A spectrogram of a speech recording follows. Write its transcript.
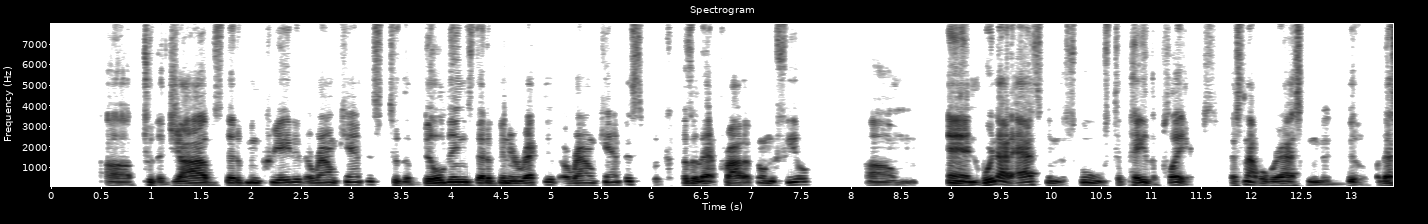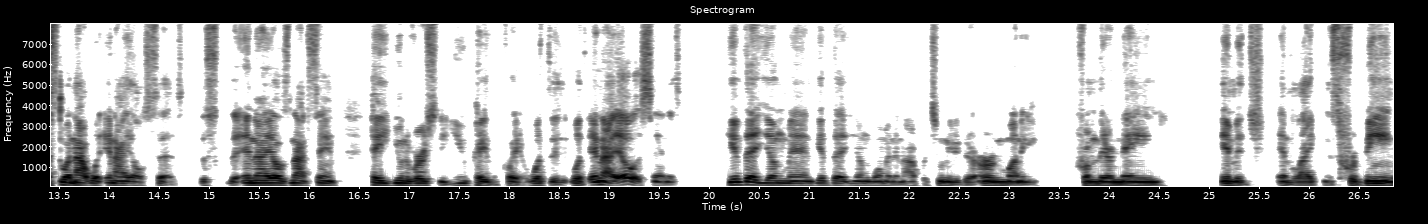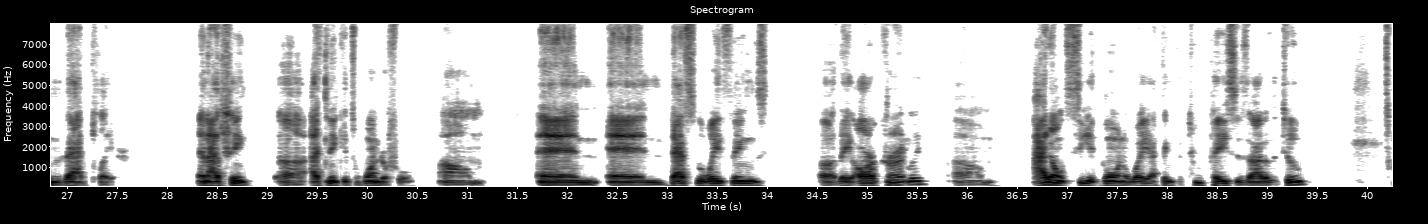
uh, to the jobs that have been created around campus, to the buildings that have been erected around campus because of that product on the field. Um, and we're not asking the schools to pay the players. That's not what we're asking them to do. That's not what NIL says. The, the NIL is not saying, "Hey, university, you pay the player." What the what NIL is saying is, give that young man, give that young woman an opportunity to earn money from their name, image, and likeness for being that player. And I think uh, I think it's wonderful. Um, and and that's the way things uh, they are currently. Um, I don't see it going away. I think the toothpaste is out of the tube.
